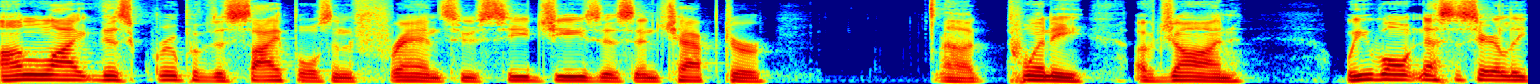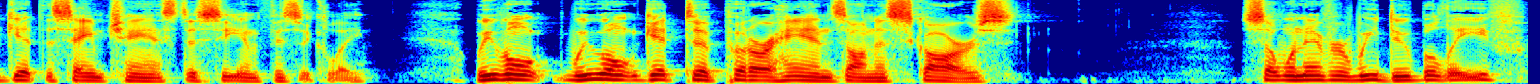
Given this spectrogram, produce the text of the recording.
unlike this group of disciples and friends who see Jesus in chapter uh, 20 of John, we won't necessarily get the same chance to see him physically. We won't, we won't get to put our hands on his scars. So, whenever we do believe,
